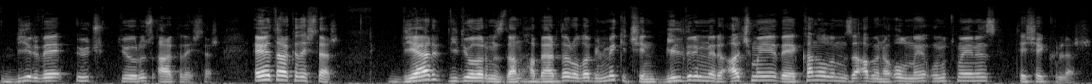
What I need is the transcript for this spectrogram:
1 ve 3 diyoruz arkadaşlar. Evet arkadaşlar diğer videolarımızdan haberdar olabilmek için bildirimleri açmayı ve kanalımıza abone olmayı unutmayınız. Teşekkürler.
